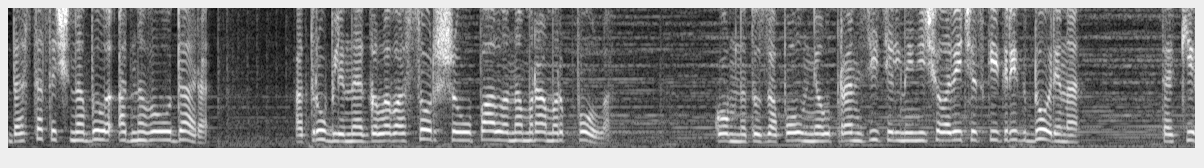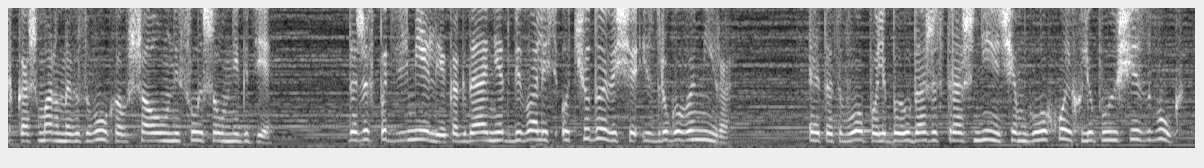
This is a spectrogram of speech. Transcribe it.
Достаточно было одного удара. Отрубленная голова Сорши упала на мрамор пола. Комнату заполнил пронзительный нечеловеческий крик Дорина. Таких кошмарных звуков Шаул не слышал нигде. Даже в подземелье, когда они отбивались от чудовища из другого мира. Этот вопль был даже страшнее, чем глухой хлюпающий звук –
